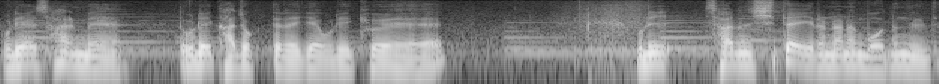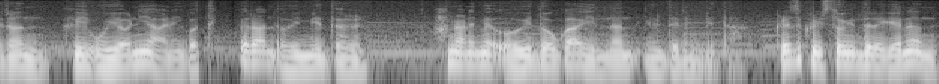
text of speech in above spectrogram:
우리의 삶에 또 우리 가족들에게 우리 교회에 우리 사는 시대에 일어나는 모든 일들은 그 우연이 아니고 특별한 의미들 하나님의 의도가 있는 일들입니다. 그래서 그리스도인들에게는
